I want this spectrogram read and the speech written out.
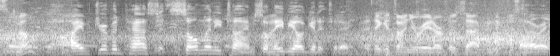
Yeah, so, Well, uh, I've driven past it so many times, so maybe I'll get it today. I think it's on your radar for this afternoon. Just All right.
